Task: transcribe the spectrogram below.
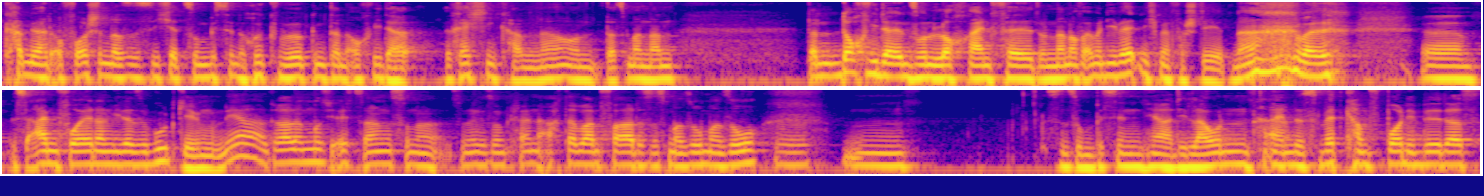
kann mir halt auch vorstellen, dass es sich jetzt so ein bisschen rückwirkend dann auch wieder rächen kann. Ne? Und dass man dann, dann doch wieder in so ein Loch reinfällt und dann auf einmal die Welt nicht mehr versteht. Ne? weil äh, es einem vorher dann wieder so gut ging. Und ja, gerade muss ich echt sagen, so eine, so eine, so eine kleine Achterbahnfahrt, das ist mal so, mal so. Mhm. Das sind so ein bisschen ja, die Launen ja. eines Wettkampf-Bodybuilders.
